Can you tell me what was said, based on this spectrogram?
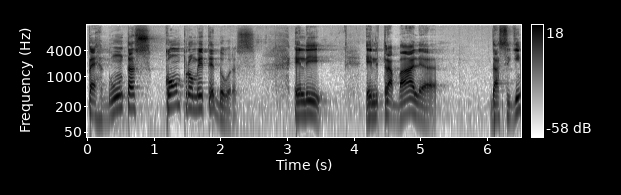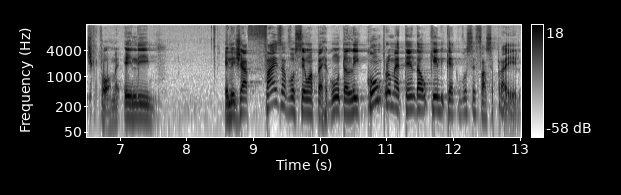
Perguntas comprometedoras. Ele, ele trabalha da seguinte forma: ele, ele já faz a você uma pergunta lhe comprometendo ao que ele quer que você faça para ele.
